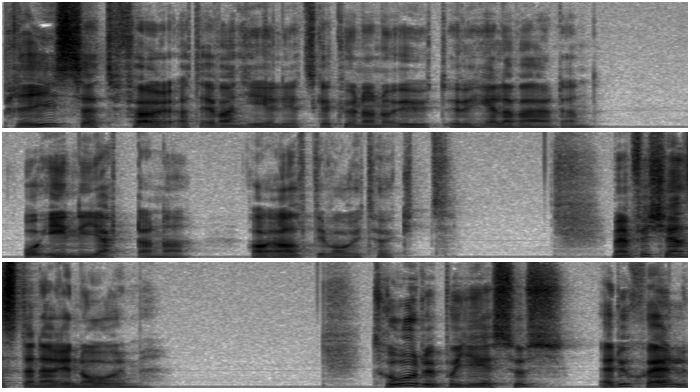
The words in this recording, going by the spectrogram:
Priset för att evangeliet ska kunna nå ut över hela världen och in i hjärtana har alltid varit högt. Men förtjänsten är enorm. Tror du på Jesus är du själv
